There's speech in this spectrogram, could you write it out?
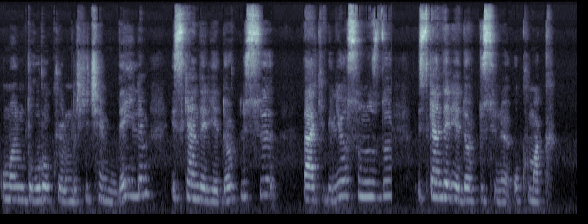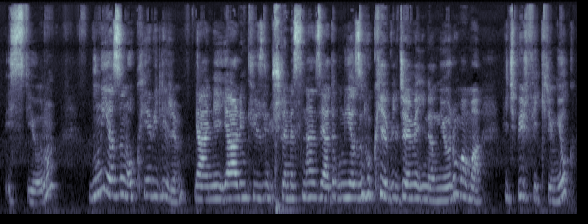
umarım doğru okuyorumdur hiç emin değilim. İskenderiye dörtlüsü belki biliyorsunuzdur. İskenderiye dörtlüsünü okumak istiyorum. Bunu yazın okuyabilirim. Yani yarınki yüzün üçlemesinden ziyade bunu yazın okuyabileceğime inanıyorum ama hiçbir fikrim yok.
